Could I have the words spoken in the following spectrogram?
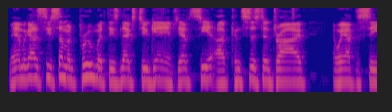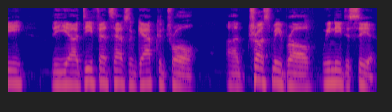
man, we got to see some improvement these next two games. You have to see a consistent drive, and we have to see the uh, defense have some gap control. Uh, trust me, bro, we need to see it.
